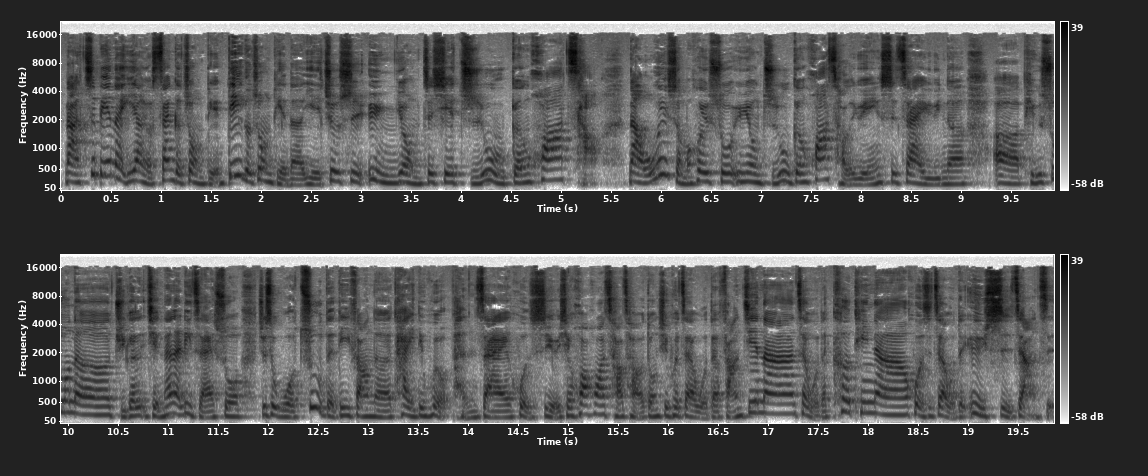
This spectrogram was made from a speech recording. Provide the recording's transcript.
那这边呢，一样有三个重点。第一个重点呢，也就是运用这些植物跟花草。那我为什么会说运用植物跟花草的原因，是在于呢，呃，比如说呢，举个简单的例子来说，就是我住的地方呢，它一定会有盆栽，或者是有一些花花草草的东西会在我的房间啊，在我的客厅啊，或者是在我的浴室这样子。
